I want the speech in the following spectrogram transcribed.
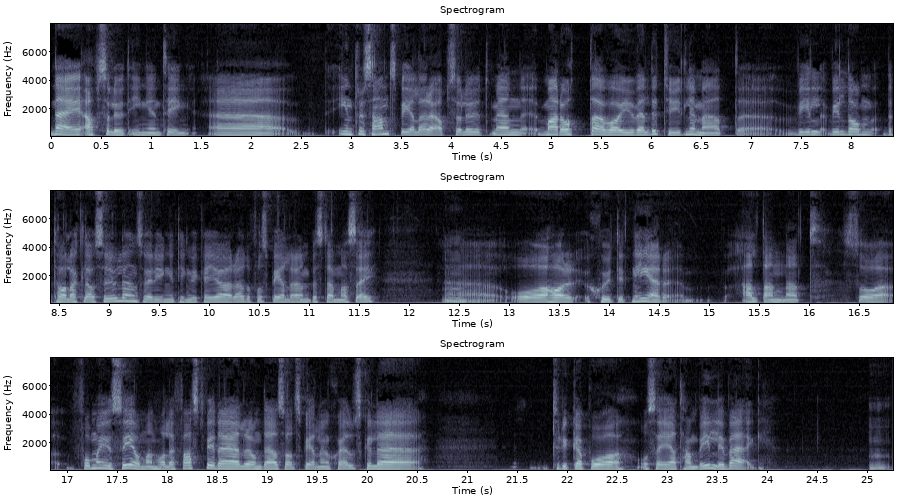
Nej, absolut ingenting. Eh, intressant spelare, absolut, men Marotta var ju väldigt tydlig med att eh, vill, vill de betala klausulen så är det ingenting vi kan göra, då får spelaren bestämma sig. Eh, och har skjutit ner allt annat. Så får man ju se om man håller fast vid det eller om det är så att spelaren själv skulle trycka på och säga att han vill iväg. Mm.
